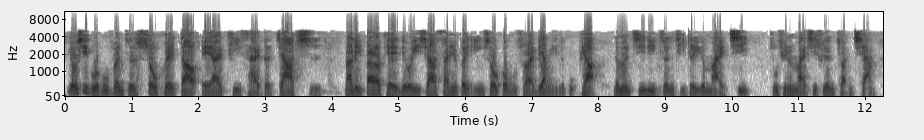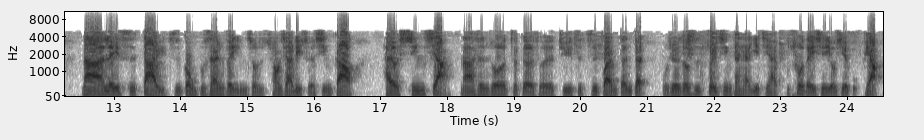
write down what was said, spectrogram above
游戏股部分则受惠到 AI 题材的加持。那礼拜二可以留意一下三月份营收公布出来亮眼的股票，能不能激励整体的一个买气，族群的买气出现转强。那类似大禹之工不三份营收是创下历史的新高，还有星象，那甚至说这个所谓的橘子智冠等等，我觉得都是最近看起来业绩还不错的一些游戏股票。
